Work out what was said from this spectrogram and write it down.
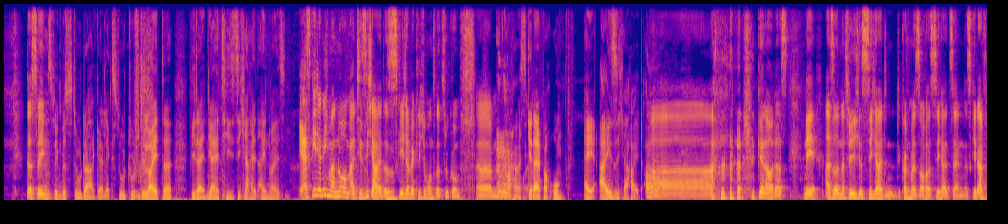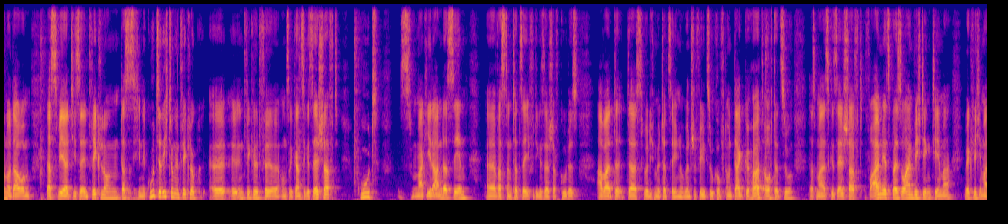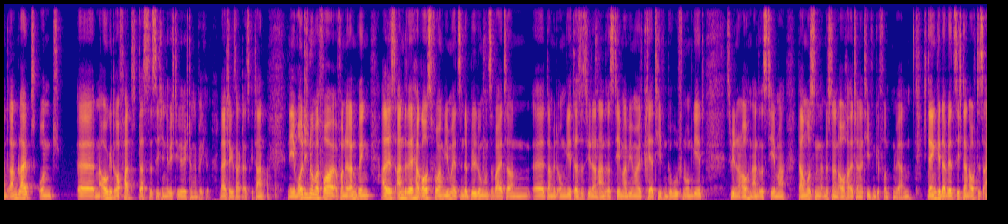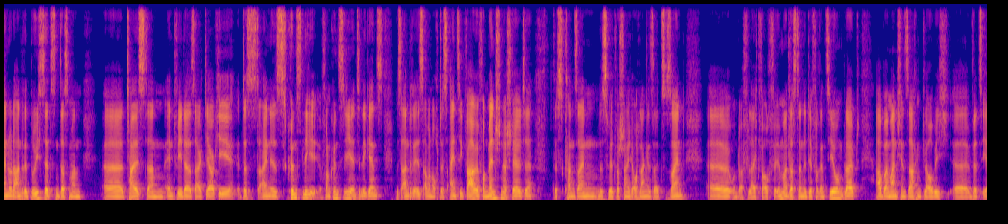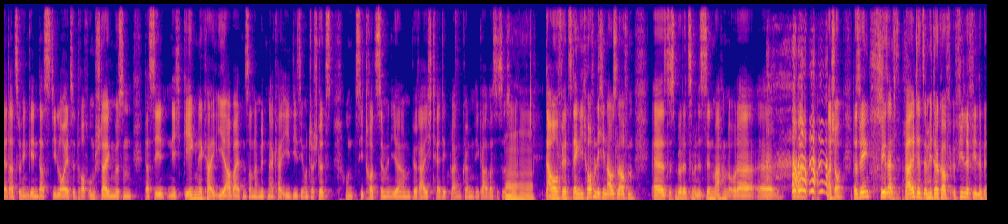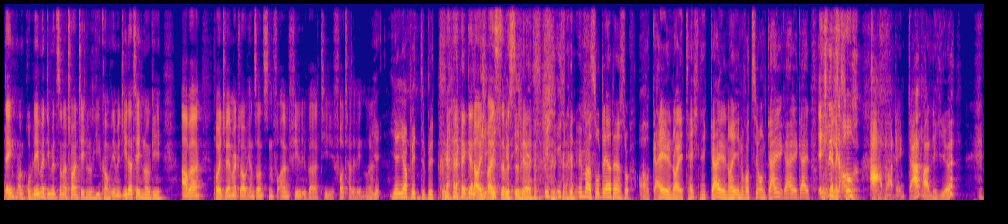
Deswegen, Deswegen bist du da, Galax. Du tust die Leute wieder in die IT-Sicherheit einweisen. ja, es geht ja nicht mal nur um IT-Sicherheit, also es geht ja wirklich um unsere Zukunft. Ähm, Es geht einfach um AI-Sicherheit. Oh. Ah, genau das. Nee, also natürlich ist Sicherheit, könnte man es auch als Sicherheit zählen. Es geht einfach nur darum, dass wir diese Entwicklung, dass es sich in eine gute Richtung Entwicklung, äh, entwickelt für unsere ganze Gesellschaft. Gut, das mag jeder anders sehen, äh, was dann tatsächlich für die Gesellschaft gut ist. Aber das würde ich mir tatsächlich nur wünschen für die Zukunft. Und da gehört auch dazu, dass man als Gesellschaft, vor allem jetzt bei so einem wichtigen Thema, wirklich immer dran bleibt und äh, ein Auge drauf hat, dass es sich in die richtige Richtung entwickelt. Leichter gesagt als getan. Nee, wollte ich nur mal vor, von ranbringen. Alles andere Herausforderungen, wie man jetzt in der Bildung und so weiter und, äh, damit umgeht, das ist wieder ein anderes Thema. Wie man mit kreativen Berufen umgeht, ist wieder auch ein anderes Thema. Da müssen, müssen dann auch Alternativen gefunden werden. Ich denke, da wird sich dann auch das eine oder andere durchsetzen, dass man äh, teils dann entweder sagt, ja, okay, das ist eine ist künstlich, von künstlicher Intelligenz, das andere ist aber noch das einzig wahre von Menschen erstellte. Das kann sein, das wird wahrscheinlich auch lange Zeit so sein äh, und vielleicht auch für immer, dass da eine Differenzierung bleibt. Aber bei manchen Sachen, glaube ich, äh, wird es eher dazu hingehen, dass die Leute darauf umsteigen müssen, dass sie nicht gegen eine KI arbeiten, sondern mit einer KI, die sie unterstützt und sie trotzdem in ihrem Bereich tätig bleiben können, egal was es ist. Mhm. Darauf wird es, denke ich, hoffentlich hinauslaufen. Äh, das würde zumindest Sinn machen oder äh, aber, ja, mal schauen. Deswegen, wie gesagt, behaltet jetzt im Hinterkopf viele, viele Bedenken und Probleme, die mit so einer tollen Technologie kommen, wie mit jeder Technologie. Aber heute werden wir, glaube ich, ansonsten vor allem viel über die Vorteile reden, oder? Ja, ja, ja bitte, bitte. genau, ich, ich weiß, ich da bist bin, du der. Ich, ich, ich, bin immer so der, der so, oh geil, neue Technik, geil, neue Innovation, geil, geil, geil. Ich liebe es auch. So, aber denk daran hier.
